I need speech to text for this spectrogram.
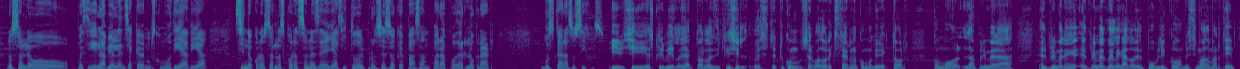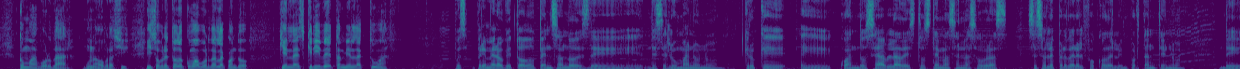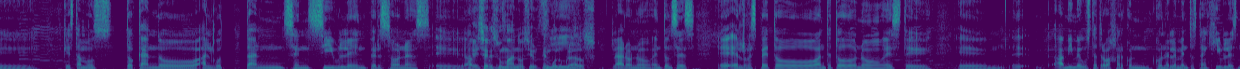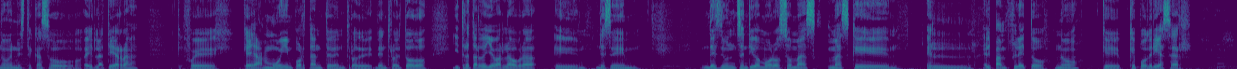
no solo, pues sí, la violencia que vemos como día a día, sino conocer los corazones de ellas y todo el proceso que pasan para poder lograr buscar a sus hijos. Y si escribirla y actuarla es difícil, este, tú como observador externo, como director, como la primera, el primer, el primer delegado del público, mi estimado Martín, ¿cómo abordar una obra así? Y sobre todo, ¿cómo abordarla cuando quien la escribe también la actúa? Pues primero que todo, pensando desde, desde lo humano, ¿no? Creo que eh, cuando se habla de estos temas en las obras, se suele perder el foco de lo importante, ¿no? De que estamos tocando algo tan sensible en personas. eh, Hay seres humanos Sí, involucrados. Claro, ¿no? Entonces, eh, el respeto ante todo, ¿no? Este, eh, eh, a mí me gusta trabajar con, con elementos tangibles, ¿no? En este caso, eh, la tierra, que fue que era muy importante dentro de, dentro de todo, y tratar de llevar la obra eh, desde, desde un sentido amoroso más, más que el, el panfleto, ¿no? Que, que podría ser.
